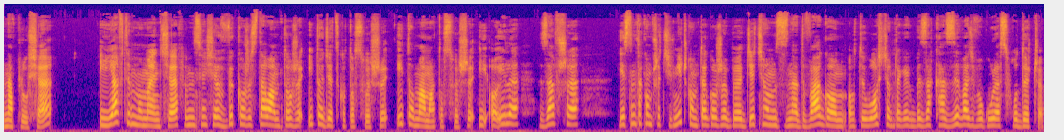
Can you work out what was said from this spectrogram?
na plusie. I ja w tym momencie, w pewnym sensie, wykorzystałam to, że i to dziecko to słyszy, i to mama to słyszy, i o ile zawsze jestem taką przeciwniczką tego, żeby dzieciom z nadwagą, otyłością, tak jakby zakazywać w ogóle słodyczy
